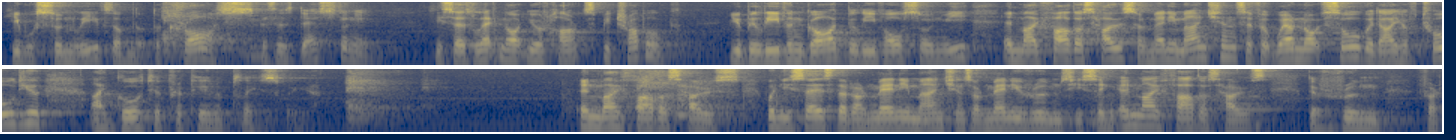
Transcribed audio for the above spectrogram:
he will soon leave them, that the cross is his destiny. He says, Let not your hearts be troubled. You believe in God, believe also in me. In my Father's house are many mansions. If it were not so, would I have told you? I go to prepare a place for you. In my Father's house, when he says there are many mansions or many rooms, he's saying, In my Father's house there's room for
